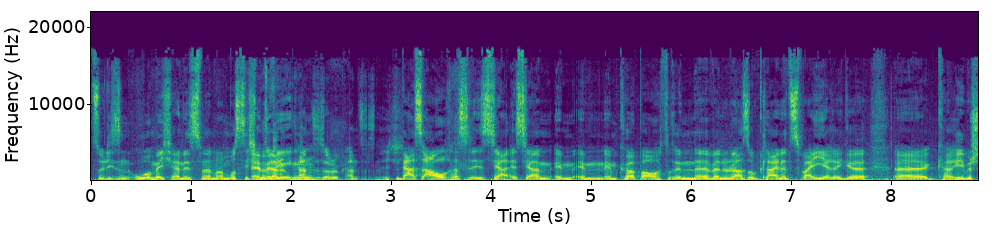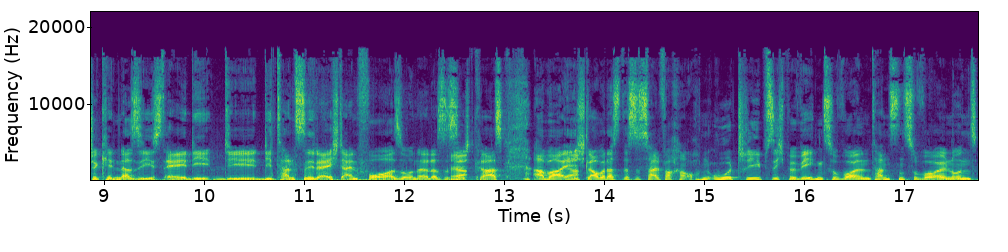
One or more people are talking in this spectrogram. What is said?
zu diesen Urmechanismen. Man muss sich Entweder bewegen. du kannst es oder du kannst es nicht. Das auch, das ist ja, ist ja im, im, im Körper auch drin, ne? Wenn du da so kleine zweijährige äh, karibische Kinder siehst, ey, die, die, die tanzen dir da echt einen vor, so, ne? Das ist Ja. echt krass. Aber Ja. ich glaube, das, das ist einfach auch ein Urtrieb, sich bewegen zu wollen, tanzen zu wollen und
